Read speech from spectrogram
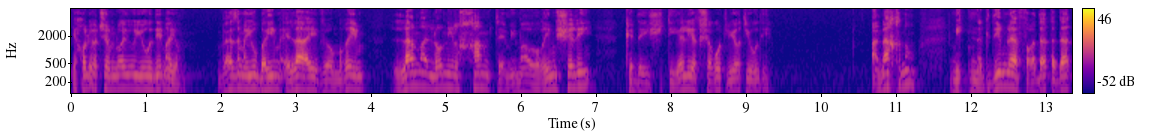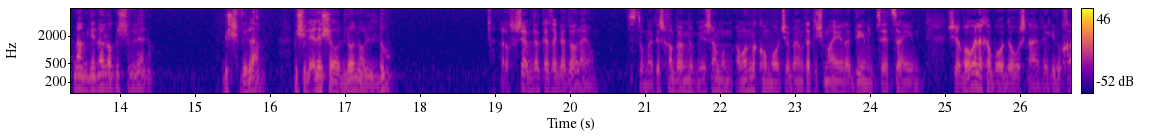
יכול להיות שהם לא היו יהודים היום. ואז הם היו באים אליי ואומרים, למה לא נלחמתם עם ההורים שלי כדי שתהיה לי אפשרות להיות יהודי? אנחנו מתנגדים להפרדת הדת מהמדינה לא בשבילנו, בשבילם, בשביל אלה שעוד לא נולדו. אני לא חושב שההבדל כזה גדול היום. זאת אומרת, יש, לך, יש שם המון מקומות שבהם אתה תשמע ילדים, צאצאים, שיבואו אליך בעוד דור או שניים ויגידו לך,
